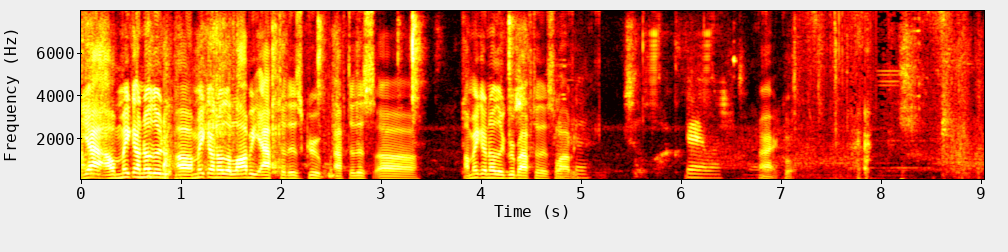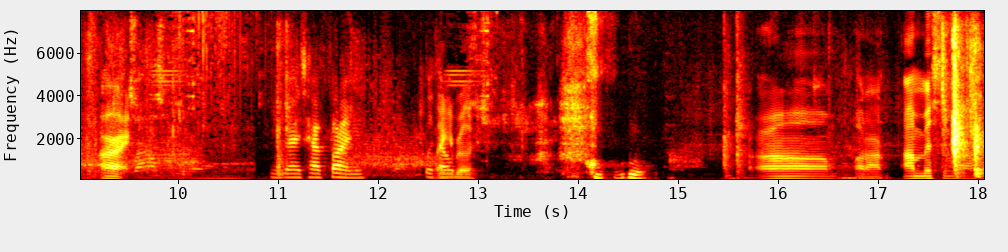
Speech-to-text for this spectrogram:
Yeah, I'll make another I'll make another lobby after this group. After this uh I'll make another group after this lobby. Okay. Yeah, I left. All right, cool. All right. You guys have fun. Without Thank you, brother. Um, hold on. I'm missing my.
